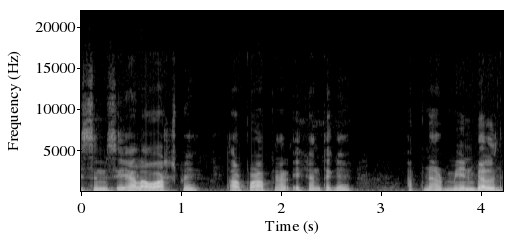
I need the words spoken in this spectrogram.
এস এম এসে অ্যালাও আসবে। তারপর আপনার এখান থেকে আপনার মেন ব্যালেন্স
